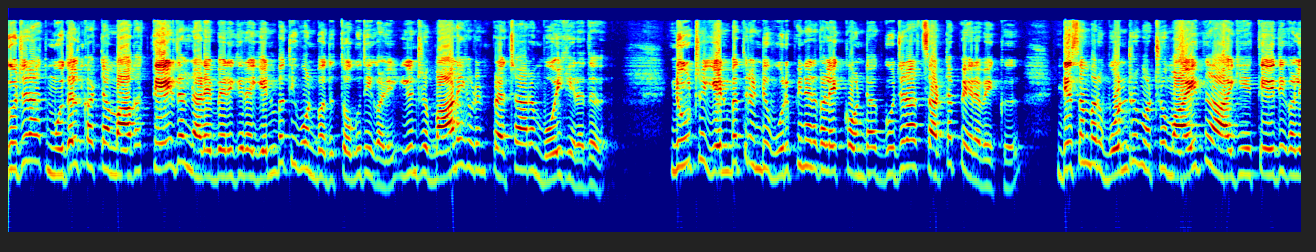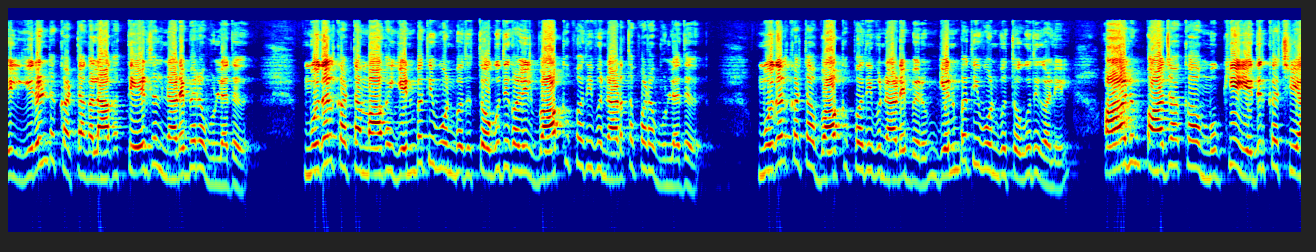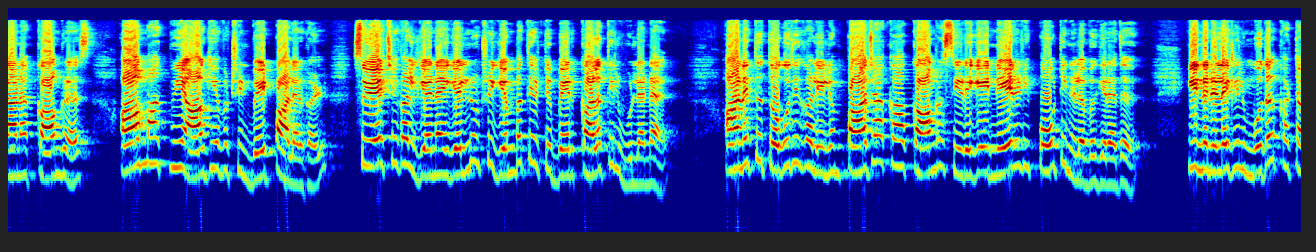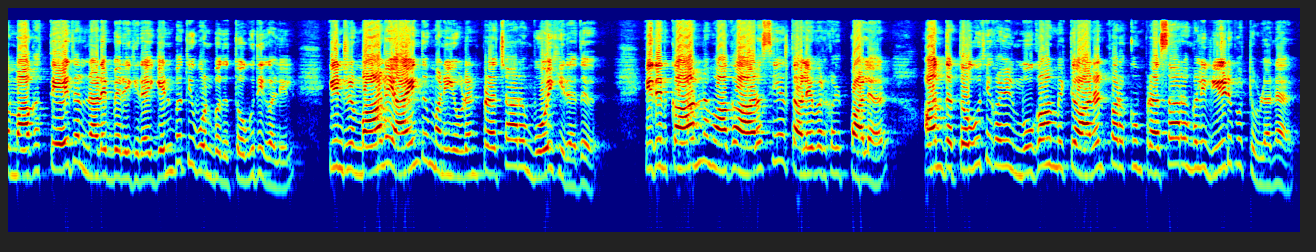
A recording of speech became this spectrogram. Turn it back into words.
குஜராத் முதல் கட்டமாக தேர்தல் நடைபெறுகிற எண்பத்தி ஒன்பது தொகுதிகளில் இன்று மாலையுடன் பிரச்சாரம் ஓய்கிறது. நூற்று எண்பத்தி ரெண்டு உறுப்பினர்களை கொண்ட குஜராத் சட்டப்பேரவைக்கு டிசம்பர் ஒன்று மற்றும் ஐந்து ஆகிய தேதிகளில் இரண்டு கட்டங்களாக தேர்தல் நடைபெற உள்ளது. முதல் கட்டமாக எண்பத்தி ஒன்பது தொகுதிகளில் வாக்குப்பதிவு நடத்தப்பட உள்ளது. முதல்கட்ட வாக்குப்பதிவு நடைபெறும் எண்பத்தி ஒன்பது தொகுதிகளில் ஆளும் பாஜக முக்கிய எதிர்க்கட்சியான காங்கிரஸ் ஆம் ஆத்மி ஆகியவற்றின் வேட்பாளர்கள் சுயேட்சைகள் என எழுநூற்று எண்பத்தி எட்டு பேர் களத்தில் உள்ளனர். அனைத்து தொகுதிகளிலும் பாஜக காங்கிரஸ் இடையே நேரடி போட்டி நிலவுகிறது. இந்த நிலையில் முதல் கட்டமாக தேர்தல் நடைபெறுகிற எண்பத்தி ஒன்பது தொகுதிகளில் இன்று மாலை ஐந்து மணியுடன் பிரச்சாரம் ஓய்கிறது. இதன் காரணமாக அரசியல் தலைவர்கள் பலர் அந்த தொகுதிகளில் முகாமிட்டு அனல் பறக்கும் பிரசாரங்களில் ஈடுபட்டுள்ளனர்.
